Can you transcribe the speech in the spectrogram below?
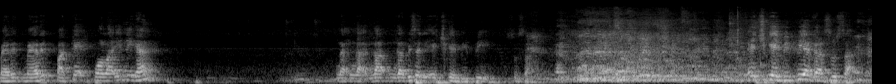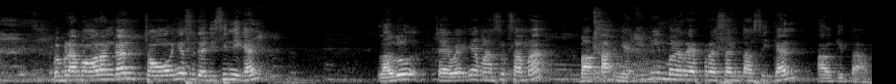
merit-merit pakai pola ini kan? Nggak, nggak, nggak, nggak bisa di HKBP, susah. HKBP agak susah. Beberapa orang kan cowoknya sudah di sini kan? Lalu ceweknya masuk sama bapaknya. Ini merepresentasikan Alkitab.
